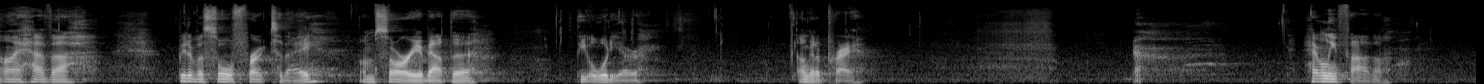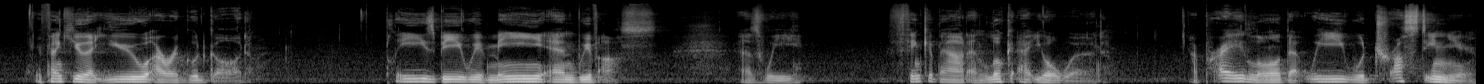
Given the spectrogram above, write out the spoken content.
I have a bit of a sore throat today. I'm sorry about the, the audio. I'm going to pray. Heavenly Father, we thank you that you are a good God. Please be with me and with us as we think about and look at your word. I pray, Lord, that we would trust in you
